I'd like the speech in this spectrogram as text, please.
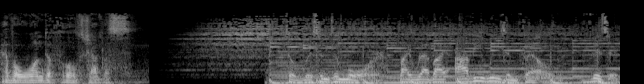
Have a wonderful Shabbos. To listen to more by Rabbi Avi Wiesenfeld, visit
